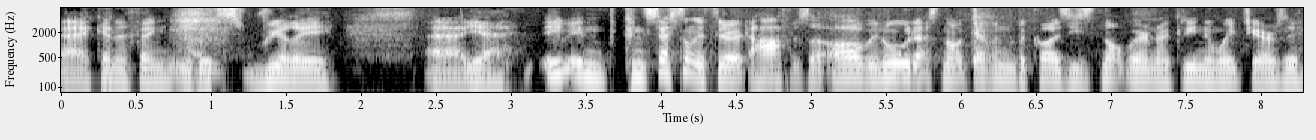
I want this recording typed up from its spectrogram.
Uh, kind of thing. He was really, uh, yeah, even consistently throughout the half, it's like, oh, we know that's not given because he's not wearing a green and white jersey.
